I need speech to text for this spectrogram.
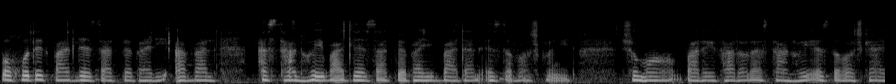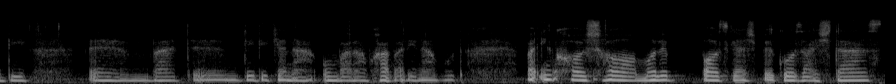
با خودت باید لذت ببری. اول از تنهایی باید لذت ببرید بعدا ازدواج کنید. شما برای فرار از تنهایی ازدواج کردی بعد دیدی که نه اونورم خبری نبود. و این کاش ها مال بازگشت به گذشته است.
